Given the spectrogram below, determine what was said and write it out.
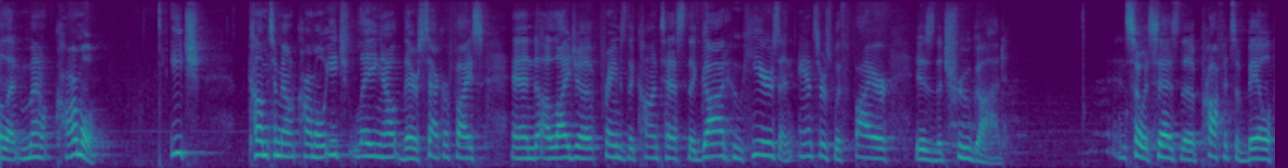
at Mount Carmel. Each come to Mount Carmel, each laying out their sacrifice, and Elijah frames the contest the God who hears and answers with fire is the true God. And so it says the prophets of Baal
